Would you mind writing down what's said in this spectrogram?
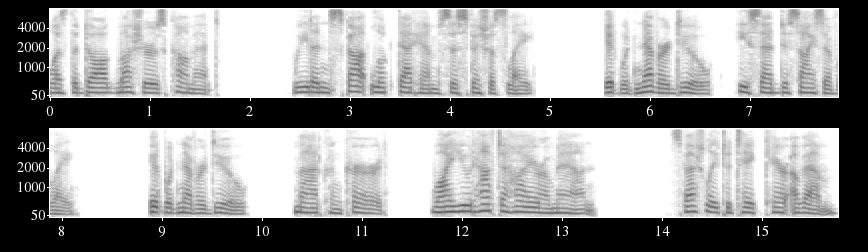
was the dog musher's comment. Weedon Scott looked at him suspiciously. It would never do, he said decisively. It would never do. Matt concurred. Why you'd have to hire a man. Specially to take care of them.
